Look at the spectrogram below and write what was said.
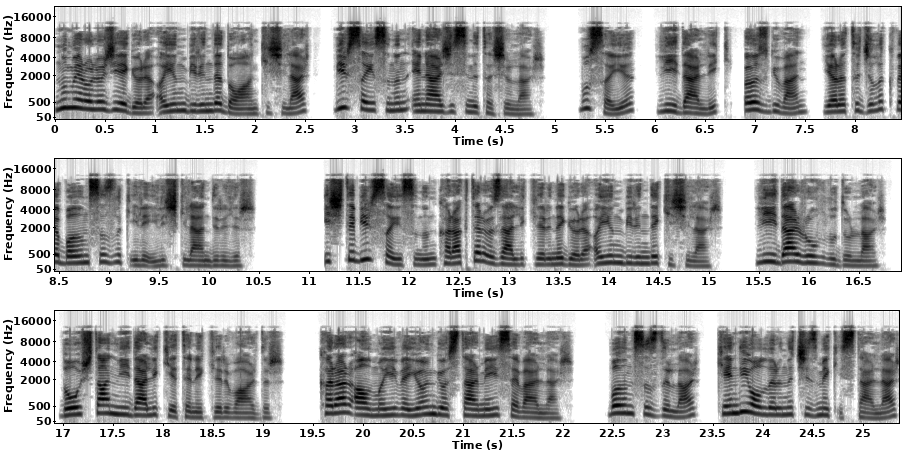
Numerolojiye göre ayın birinde doğan kişiler, bir sayısının enerjisini taşırlar. Bu sayı, liderlik, özgüven, yaratıcılık ve bağımsızlık ile ilişkilendirilir. İşte bir sayısının karakter özelliklerine göre ayın birinde kişiler, lider ruhludurlar, doğuştan liderlik yetenekleri vardır. Karar almayı ve yön göstermeyi severler. Bağımsızdırlar, kendi yollarını çizmek isterler,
